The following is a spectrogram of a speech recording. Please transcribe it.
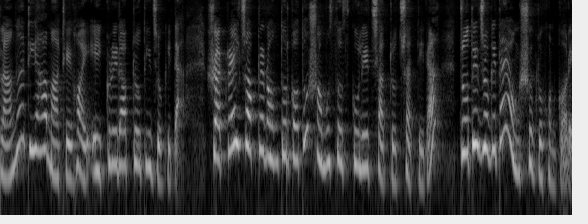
রাঙাটিয়া মাঠে হয় এই ক্রীড়া প্রতিযোগিতা। সাঁকরাইল চক্রের অন্তর্গত সমস্ত স্কুলের ছাত্রছাত্রীরা প্রতিযোগিতায় অংশগ্রহণ করে।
